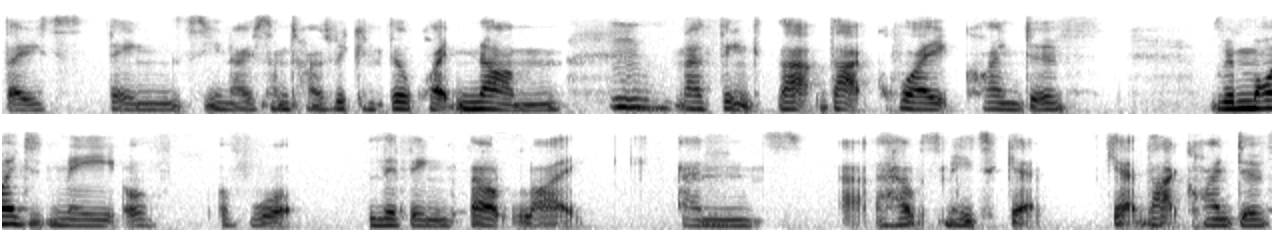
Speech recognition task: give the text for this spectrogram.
those things. You know, sometimes we can feel quite numb, mm. and I think that that quite kind of reminded me of of what living felt like, and uh, helps me to get get that kind of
